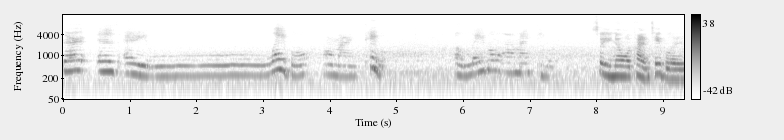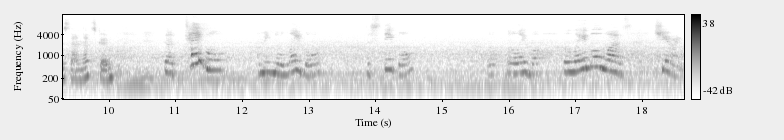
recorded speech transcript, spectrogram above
There is a label on my table. A label on my table. so you know what kind of table it is then. That's good. The table, I mean the label, the staple, the, the label, the label was cheering.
